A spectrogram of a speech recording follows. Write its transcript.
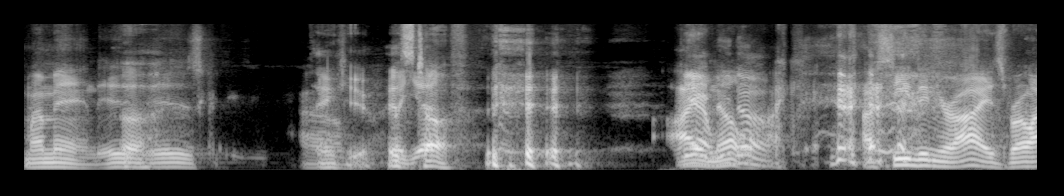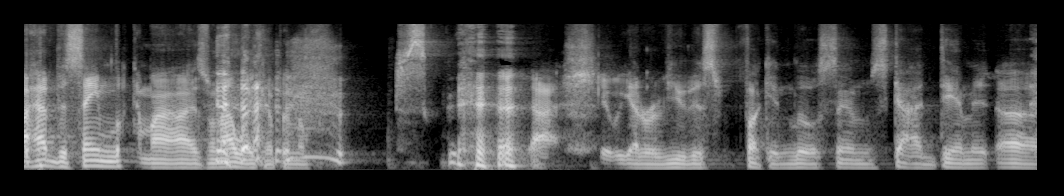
my man, it Ugh. is. Thank um, you. It's yeah, tough. I Yeah, know. know. I, I see it in your eyes, bro. I have the same look in my eyes when I wake up in the Just- Ah, shit, we got to review this fucking Lil Simz. God damn it. Uh,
